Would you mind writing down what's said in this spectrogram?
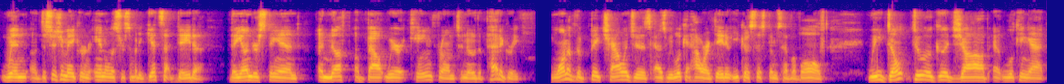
when a decision maker, an analyst, or somebody gets that data, they understand enough about where it came from to know the pedigree. One of the big challenges as we look at how our data ecosystems have evolved we don't do a good job at looking at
